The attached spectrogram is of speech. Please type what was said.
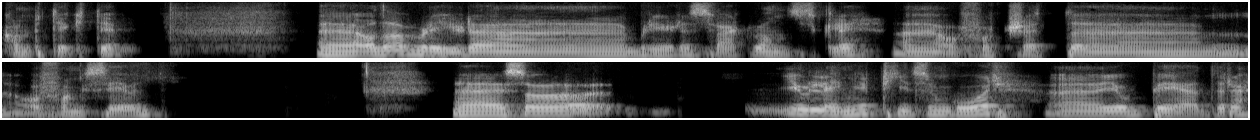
kampdyktige. og da blir det, blir det svært vanskelig å fortsette offensiven. så jo lengre tid som går, jo bedre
